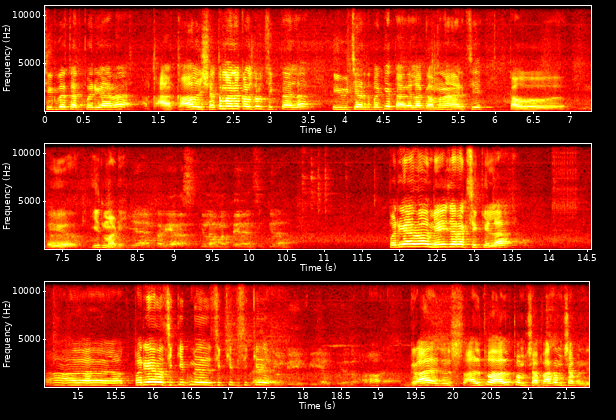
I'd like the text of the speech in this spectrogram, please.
ಸಿಗಬೇಕಾದ ಪರಿಹಾರ ಆ ಕಾಲ ಶತಮಾನ ಕಳೆದ್ರೂ ಸಿಗ್ತಾ ಇಲ್ಲ. ಈ ವಿಚಾರದ ಬಗ್ಗೆ ತಾವೆಲ್ಲ ಗಮನ ಹರಿಸಿ ತಾವು ಇದು ಮಾಡಿ. ಪರಿಹಾರ ಸಿಕ್ಕಿಲ್ಲ ಮತ್ತೇನೇನು ಸಿಕ್ಕಿಲ್ಲ? ಪರಿಹಾರ ಮೇಜರಾಗಿ ಸಿಕ್ಕಿಲ್ಲ. ಪರಿಹಾರ ಸಿಕ್ಕಿದ ಮೇಲೆ ಸಿಕ್ಕಿದ್ದು ಸಿಕ್ಕಿ ಗ್ರಾ ಇದು ಅಲ್ಪ ಅಲ್ಪಂಶ ಭಾಗಂಶ ಬಂದಿದೆ.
